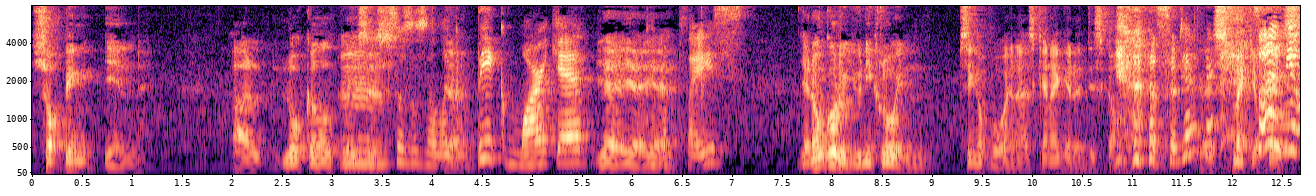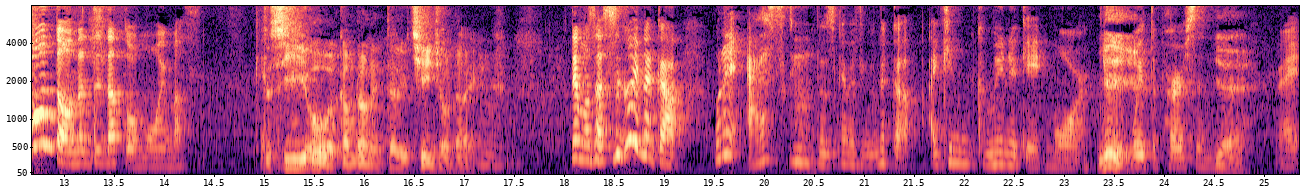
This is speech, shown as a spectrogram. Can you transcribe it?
shopping in uh, local mm, places. Mm, so, so, so, like yeah. a big market. Yeah, yeah, yeah. place. Yeah, don't go to Uniqlo in Singapore and ask, can I get a discount? yeah, smack your face. The CEO will come down and tell you, change or die. Mm. でもさすごいなんか when I ask うん those kind of things なんか I can communicate more Yeah, yeah, yeah. with the person yeah. right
